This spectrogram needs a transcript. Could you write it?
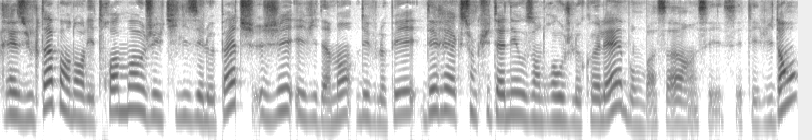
Résultat, pendant les trois mois où j'ai utilisé le patch, j'ai évidemment développé des réactions cutanées aux endroits où je le collais, bon bah ça hein, c'est évident,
